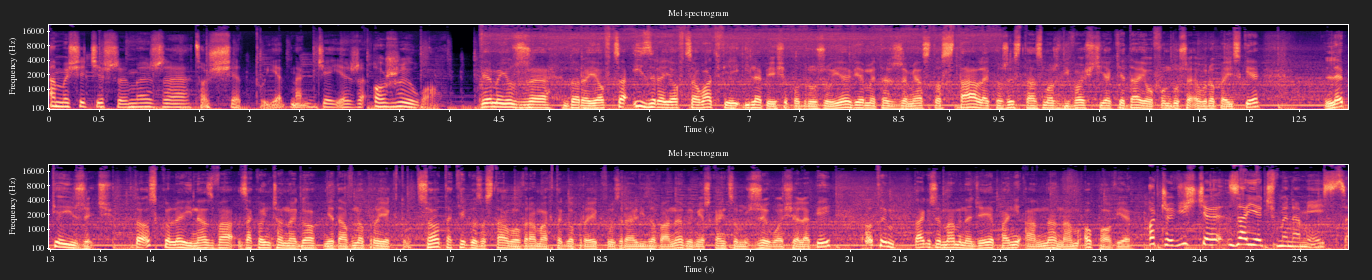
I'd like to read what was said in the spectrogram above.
a my się cieszymy, że coś się tu jednak dzieje, że ożyło. Wiemy już, że do Rejowca i z Rejowca łatwiej i lepiej się podróżuje. Wiemy też, że miasto stale korzysta z możliwości, jakie dają fundusze europejskie. Lepiej żyć. To z kolei nazwa zakończonego niedawno projektu. Co takiego zostało w ramach tego projektu zrealizowane, by mieszkańcom żyło się lepiej? O tym także mamy nadzieję pani Anna nam opowie. Oczywiście zajedźmy na miejsce.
